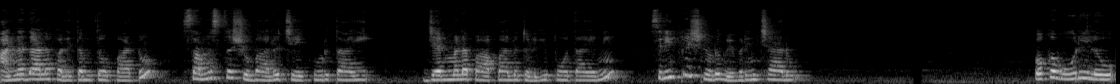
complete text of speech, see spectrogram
అన్నదాన ఫలితంతో పాటు సమస్త శుభాలు చేకూరుతాయి. జన్మల పాపాలు తొలగిపోతాయని శ్రీకృష్ణుడు వివరించాడు. ఒక ఊరిలో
